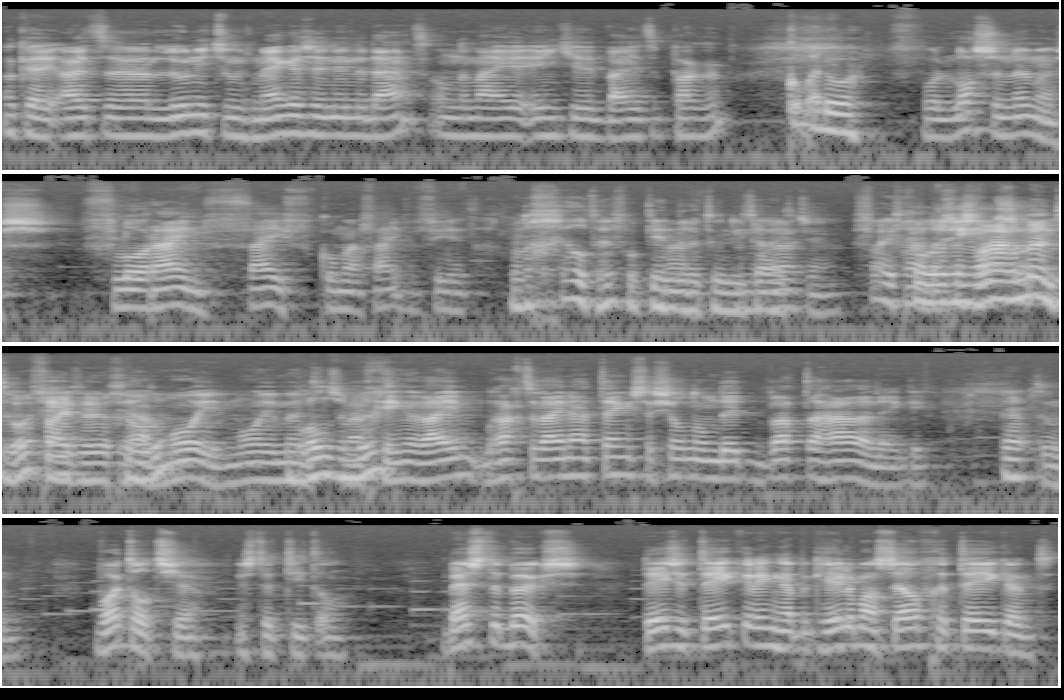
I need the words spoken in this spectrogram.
Oké, uit eh, Looney Tunes Magazine inderdaad, om er mij eentje bij te pakken. Kom maar door. Voor losse nummers. Florijn 5,45. Wat een geld hè, voor kinderen Ja, toen die tijd. ja. Vijf Ja, gulden, dat is een zware munt hoor, vijf eh, Ja, gulden. mooi, mooie munt. Bronzen maar munt. Gingen wij, brachten wij naar het tankstation om dit blad te halen, denk ik. Ja. Toen. Worteltje is de titel. Beste Bugs, deze tekening heb ik helemaal zelf getekend.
